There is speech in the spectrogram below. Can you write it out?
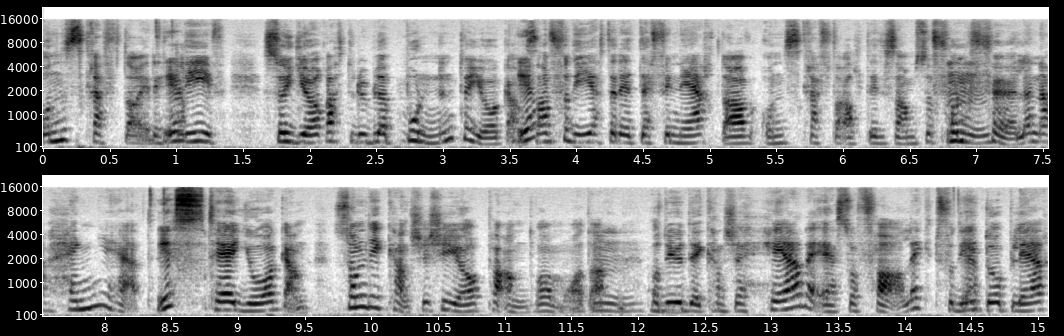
åndskrefter i ditt Ja. liv som gjør at du blir bundet til yogaen. Ja. Fordi at det er definert av åndskrefter alltid det samme. Så folk mm. føler en avhengighet Yes. til yogaen, som de kanskje ikke gjør på andre områder. Mm. Og det er jo det kanskje her det er så farlig, fordi Ja. da blir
